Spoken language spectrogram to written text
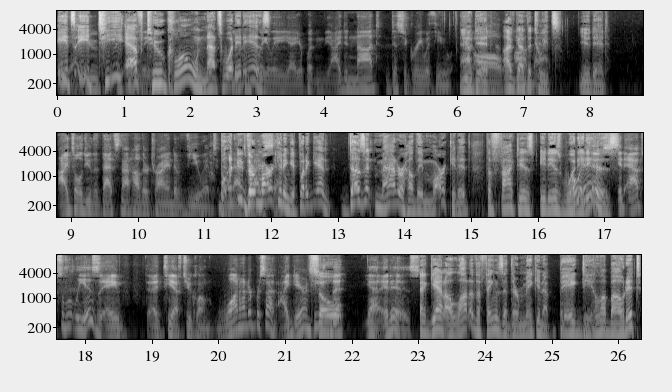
It's yeah, a TF2 clone. That's what it is. Yeah. You're putting. I did not disagree with you. You at did. all I've got the that. tweets. You did. I told you that that's not how they're trying to view it. But they're what I said. marketing it. But again, doesn't matter how they market it. The fact is, it is what Oh, it is. It absolutely is a, a TF2 clone. 100%. I guarantee So- that. Yeah, it is. again, a lot of the things that they're making a big deal about it,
